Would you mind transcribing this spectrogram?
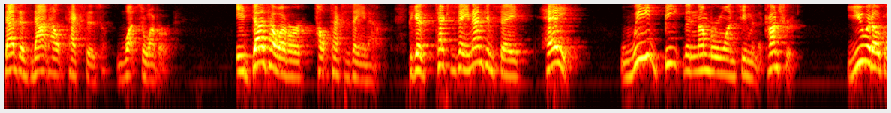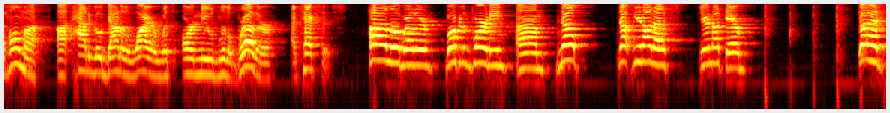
That does not help Texas whatsoever. It does, however, help Texas A&M because Texas A&M can say, "Hey, we beat the number 1 team in the country. You at Oklahoma uh, had to go down to the wire with our new little brother at Texas. Hi, little brother. Welcome to the party. Um, nope. Nope, you're not us. You're not there. Go ahead.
